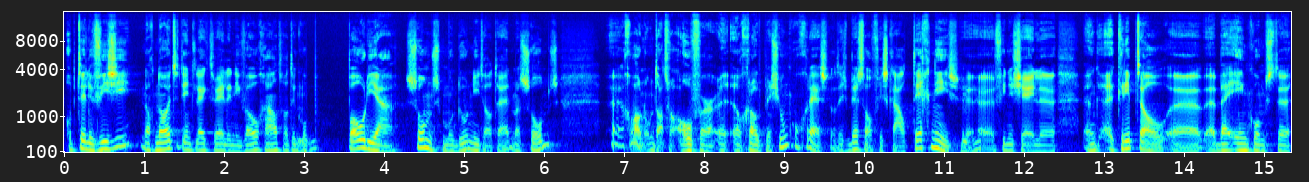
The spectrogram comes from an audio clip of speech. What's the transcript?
op televisie nog nooit het intellectuele niveau gehaald wat ik op podia soms moet doen. Niet altijd, maar soms. Eh, gewoon omdat we over eh, een groot pensioencongres, dat is best wel fiscaal technisch, eh, financiële uh, crypto eh, bijeenkomsten,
